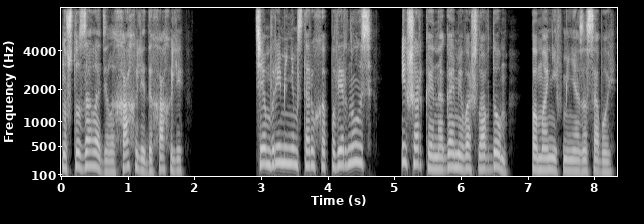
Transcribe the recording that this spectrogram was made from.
Ну что заладила, хахали да хахали. Тем временем старуха повернулась и, шаркая ногами, вошла в дом, поманив меня за собой.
